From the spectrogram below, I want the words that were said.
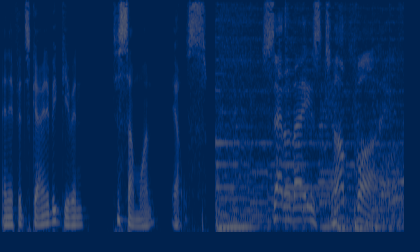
and if it's going to be given to someone else. Saturday's Top 5.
